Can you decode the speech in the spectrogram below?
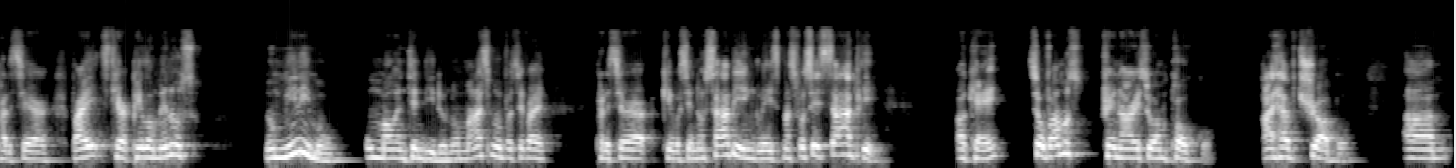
parecer, vai ter pelo menos, no mínimo, um mal entendido. No máximo, você vai parecer que você não sabe inglês, mas você sabe, ok? So vamos treinar isso um pouco. I have trouble. Um,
